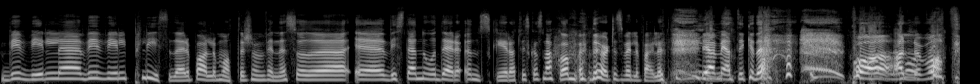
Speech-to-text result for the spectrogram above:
Vi vil, eh, vi vil please dere på alle måter som finnes. Så eh, hvis det er noe dere ønsker at vi skal snakke om Det hørtes veldig feil ut. Jeg mente ikke det. På alle måter.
